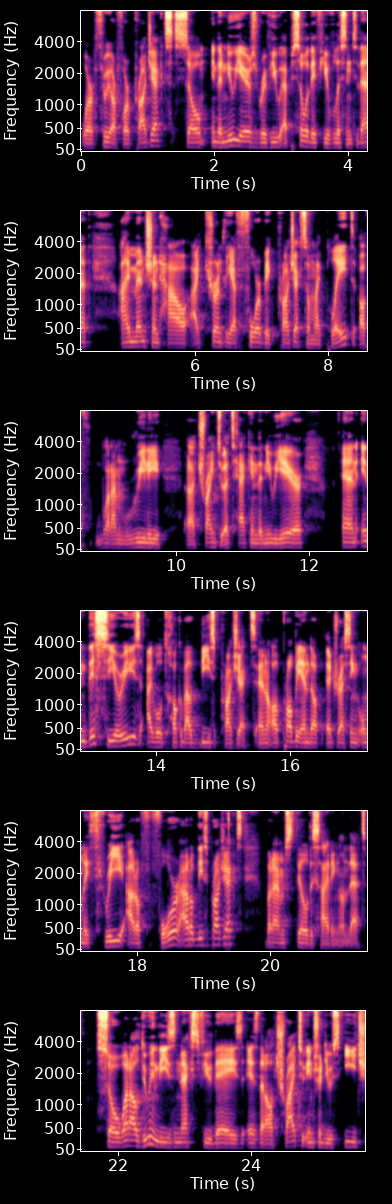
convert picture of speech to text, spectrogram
or three or four projects. So in the New Year's review episode, if you've listened to that, I mentioned how I currently have four big projects on my plate of what I'm really uh, trying to attack in the new year. And in this series, I will talk about these projects and I'll probably end up addressing only three out of four out of these projects, but I'm still deciding on that. So what I'll do in these next few days is that I'll try to introduce each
